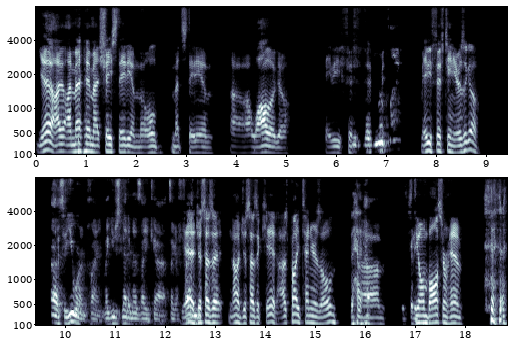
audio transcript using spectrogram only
Yeah, I, I met him at Shea Stadium, the old Met Stadium, uh, a while ago. Maybe 15, maybe 15 years ago. Oh, so you weren't playing? Like you just met him as like uh, it's like a Yeah, friend. just as a no, just as a kid. I was probably ten years old. Um, stealing balls from him.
